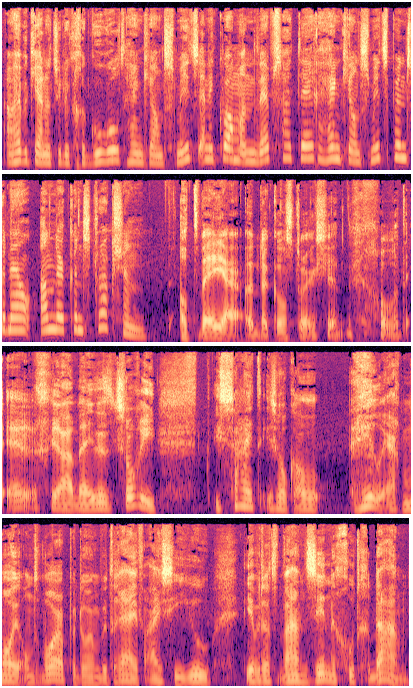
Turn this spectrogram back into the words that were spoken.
Nou heb ik jou natuurlijk gegoogeld, Henk-Jan Smits... en ik kwam een website tegen, henkjansmits.nl, under construction. Al twee jaar under construction. Oh, wat erg. Ja, nee, sorry. Die site is ook al heel erg mooi ontworpen door een bedrijf, ICU. Die hebben dat waanzinnig goed gedaan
